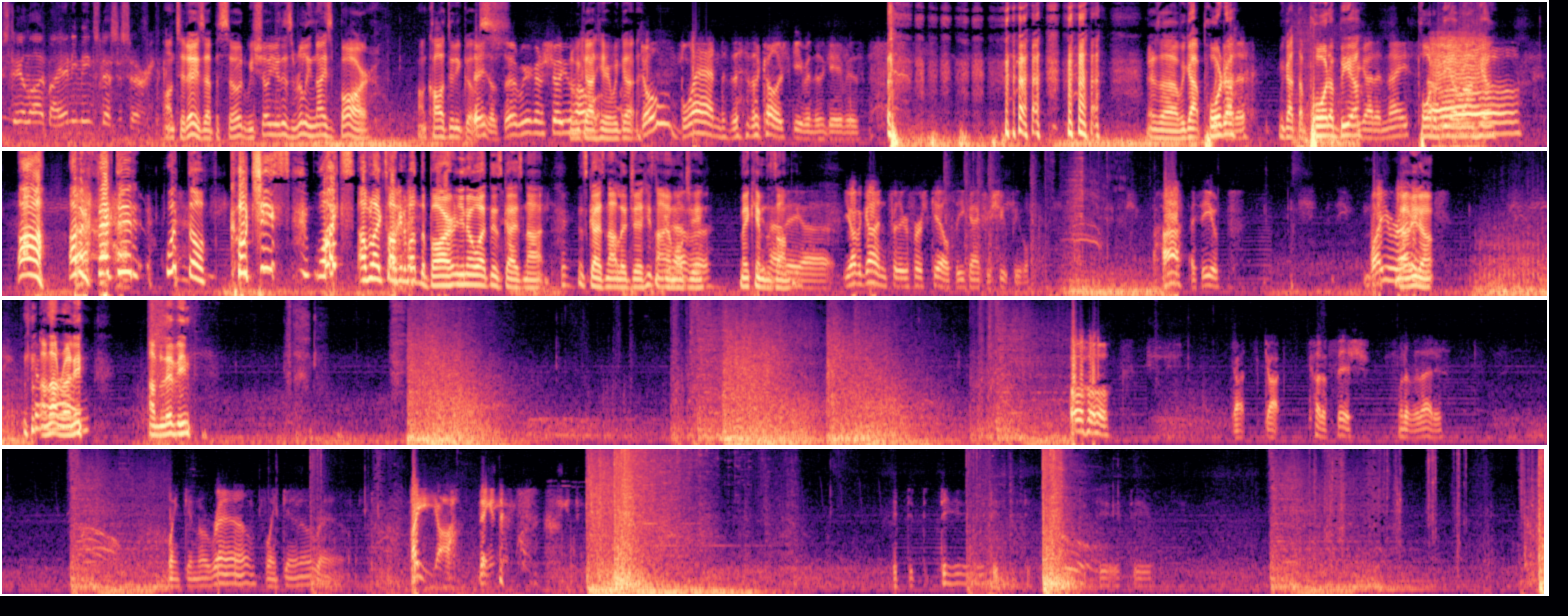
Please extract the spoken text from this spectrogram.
Stay alive by any means necessary. On today's episode, we show you this really nice bar on Call of Duty Today's Ghosts. episode, we're going to show you What we got here? We got- Joe bland the, the color scheme in this game is. There's uh, we got We Porta. got a, We got the Porta beer. we got a nice. Porta beer around here. Oh, Ah! I'm infected! What the f- Cochise? What? I'm like talking about the bar. You know what? This guy's not. This guy's not legit. He's not You have MLG. Make him You the zombie. a, uh, you have a gun for your first kill, so you can actually shoot people. Aha! I see you. Why are you running? No, you don't. I'm not on. running. I'm living. Oh! Got got cut a fish, whatever that is. Flanking around, flanking around. Hiya! Dang it!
